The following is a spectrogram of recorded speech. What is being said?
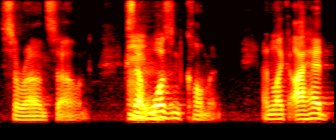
surround sound because that mm. wasn't common. And like I had,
